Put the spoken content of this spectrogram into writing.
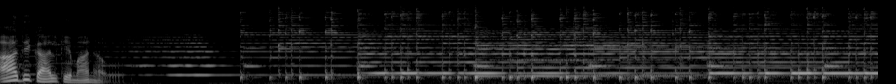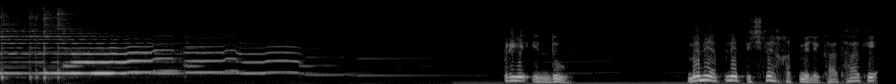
आदिकाल के मानव। प्रिय इंदु मैंने अपने पिछले खत में लिखा था कि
